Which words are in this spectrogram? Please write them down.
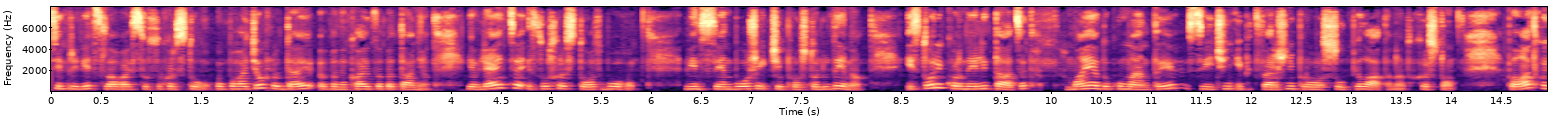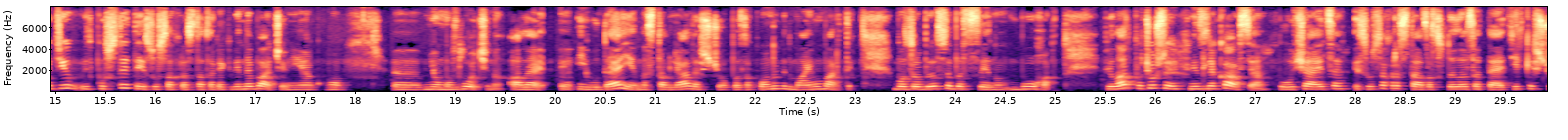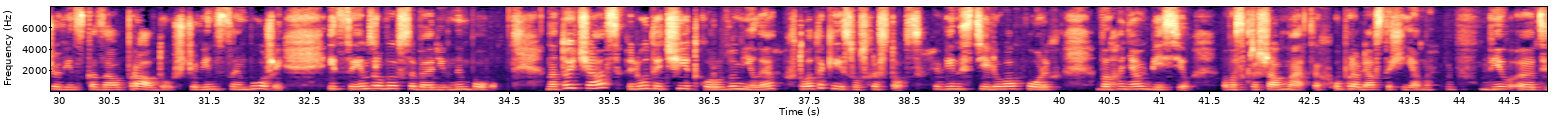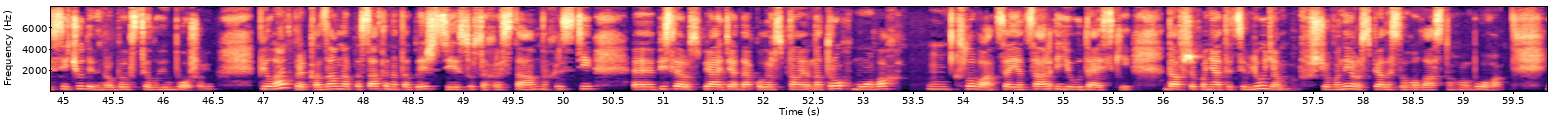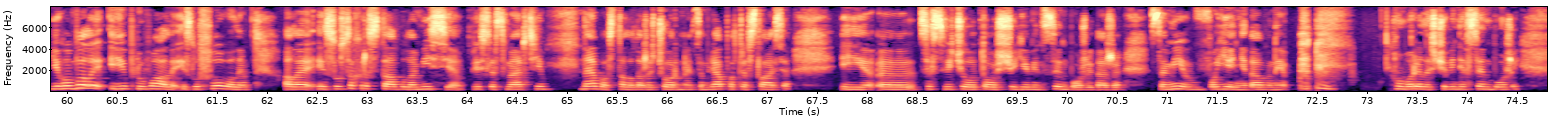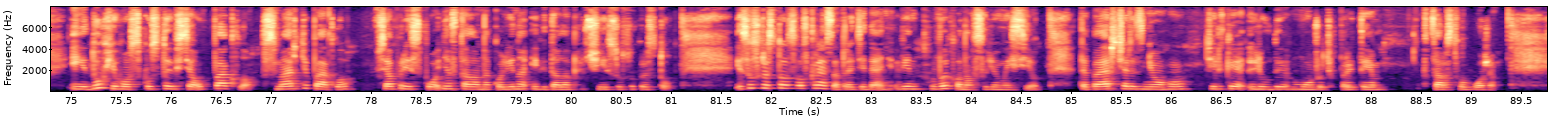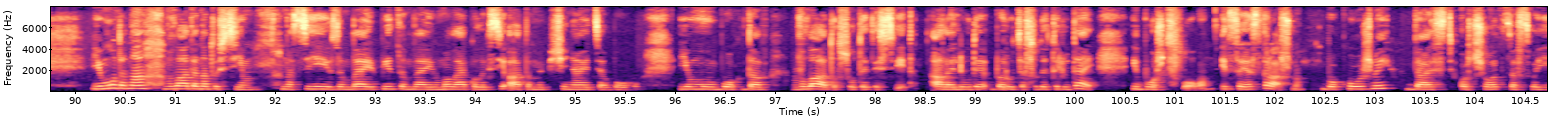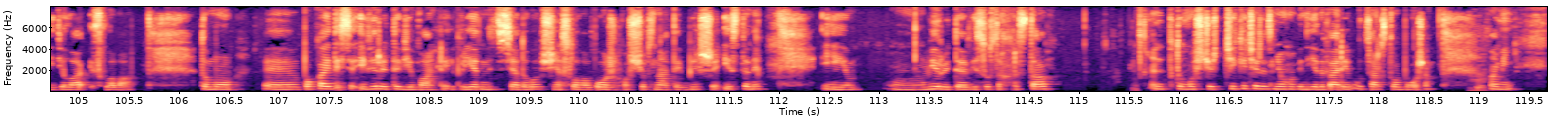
Всім привіт, слава Ісусу Христу! У багатьох людей виникають запитання: являється Ісус Христос Богом? Він син Божий чи просто людина? Історик Корнелій Тацит має документи, свідчень і підтверджень про суд Пілата над Христом. Пилат хотів відпустити Ісуса Христа, так як він не бачив ніякого е, в ньому злочина, але е, іудеї наставляли, що по закону він має умерти, бо зробив себе сином Бога. Пілат, почувши, він злякався. Получається, Ісуса Христа засудили за те, тільки що він сказав правду, що він син Божий, і цим зробив себе рівним Богу. На той час люди чітко розуміли, хто такий Ісус Христос. Він стілював хворих, виганяв бісів, воскрешав мертвих, управляв стихіями. Вів е, ці всі чуди він робив силою Божою. Пілат приказав написати на табличці Ісуса Христа на хресті е, після розп'яття, да, коли розпинали на трьох мовах. Слова, це є цар іудейський, давши поняти цим людям, що вони розп'яли свого власного Бога. Його били і плювали, і злословили, але Ісуса Христа була місія після смерті. Небо стало даже чорне, земля потряслася, і е, це свідчило того, що є він син Божий. Даже самі воєнні, да, вони говорили, що він є син Божий. І дух його спустився у пекло, смерть і пекло. Вся преісподня стала на коліна і віддала ключі Ісусу Христу. Ісус Христос воскрес на третій день. Він виконав свою місію. Тепер через нього тільки люди можуть прийти в Царство Боже. Йому дана влада над усім, над цією землею, під землею, молекули, всі атоми підчиняються Богу. Йому Бог дав владу судити світ, але люди беруться судити людей і Боже Слово. І це є страшно, бо кожний дасть отчет за свої діла і слова. Тому е, покайтеся і віруйте в Євангеліє, і приєднуйтеся до вивчення Слова Божого, щоб знати більше істини, і віруйте в Ісуса Христа, тому що тільки через нього Він є двері у Царство Боже. Амінь.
